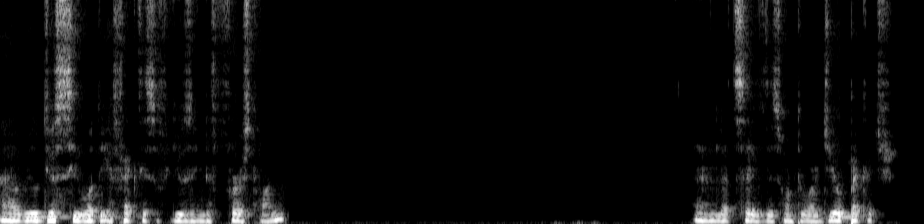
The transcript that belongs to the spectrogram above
Uh, we'll just see what the effect is of using the first one. And let's save this one to our geo package.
